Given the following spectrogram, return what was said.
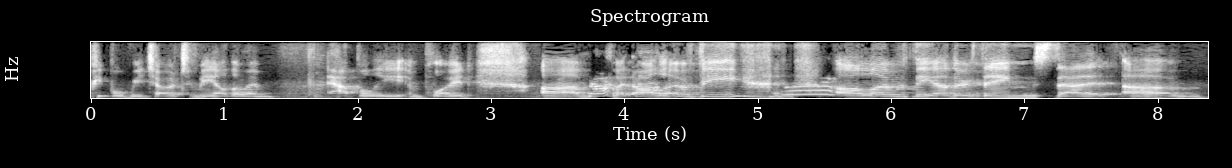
people reach out to me although i'm happily employed um, but all of the all of the other things that um,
